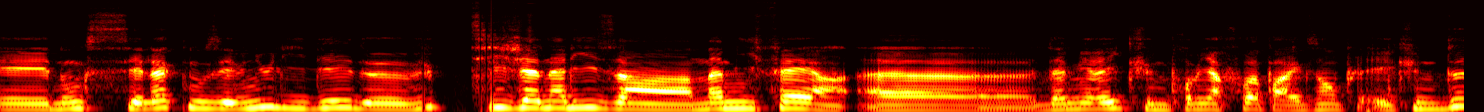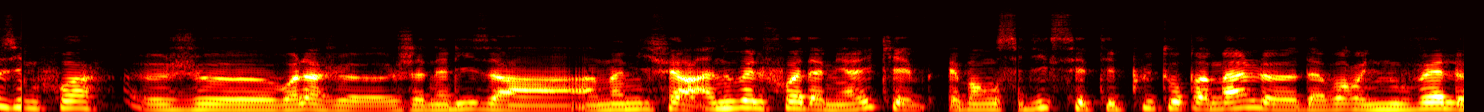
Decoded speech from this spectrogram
Et donc c'est là que nous est venue l'idée de, si j'analyse un mammifère euh, d'Amérique une première fois par exemple, et qu'une deuxième fois, euh, je voilà, j'analyse un, mammifère à nouvelle fois d'Amérique, et, ben on s'est dit que c'était plutôt pas mal euh, d'avoir une nouvelle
